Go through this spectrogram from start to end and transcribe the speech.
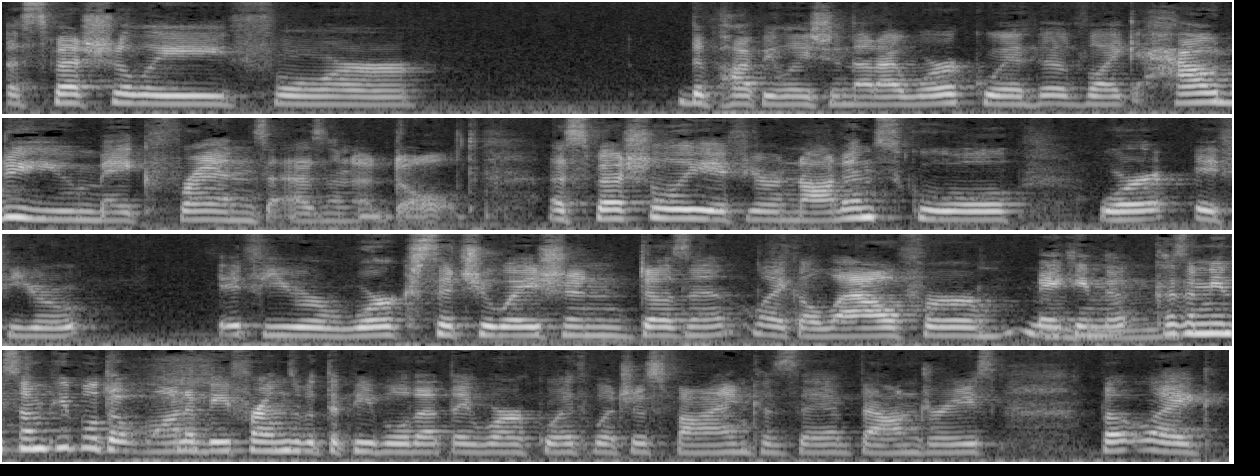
especially for the population that I work with of like how do you make friends as an adult, especially if you're not in school or if you're if your work situation doesn't like allow for making the because I mean some people don't want to be friends with the people that they work with, which is fine because they have boundaries, but like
